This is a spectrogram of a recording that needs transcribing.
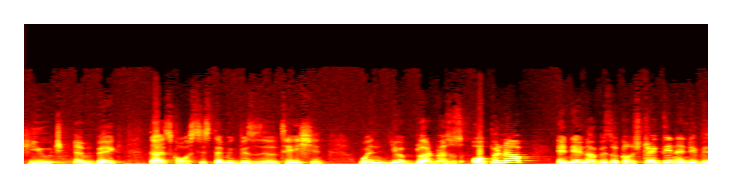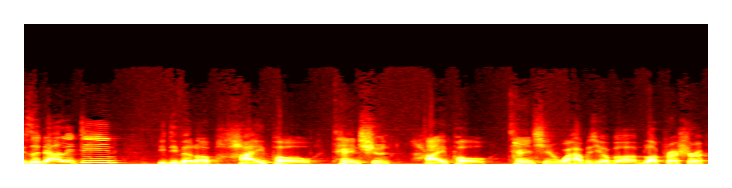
huge and big. That is called systemic vasodilatation. When your blood vessels open up and they're not vasoconstricting and they're vasodilating, you develop hypotension. Hypotension. What happens to your blood pressure?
